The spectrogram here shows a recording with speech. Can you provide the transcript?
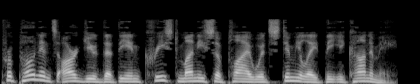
Proponents argued that the increased money supply would stimulate the economy.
